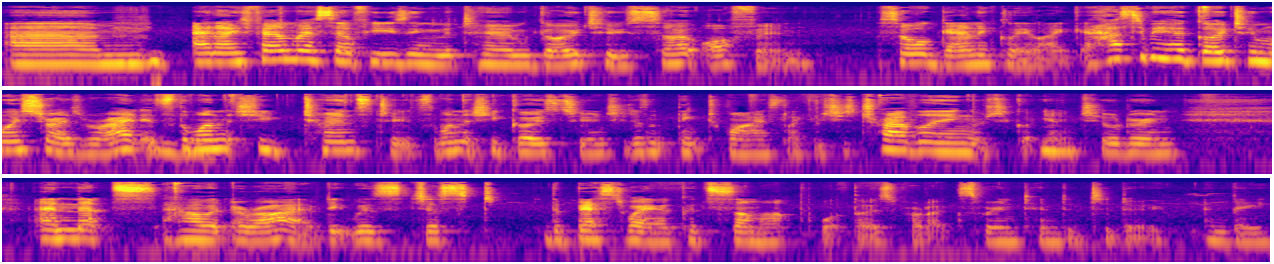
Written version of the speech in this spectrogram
Um, and I found myself using the term go to so often, so organically. Like, it has to be her go to moisturizer, right? It's the one that she turns to, it's the one that she goes to, and she doesn't think twice. Like, if she's traveling or she's got young children. And that's how it arrived. It was just the best way I could sum up what those products were intended to do and be.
